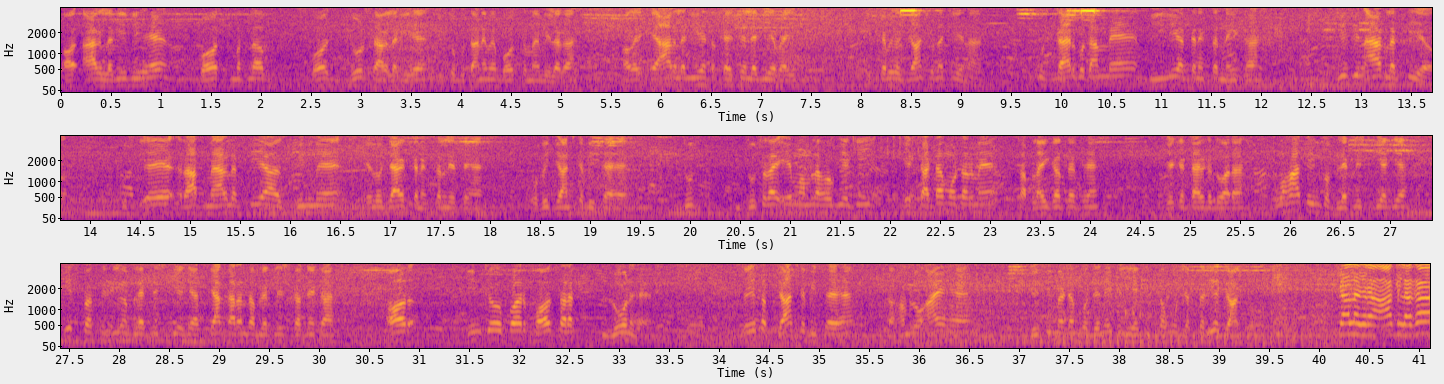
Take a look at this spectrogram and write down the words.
और आग लगी भी है, बहुत मतलब बहुत ज़ोर से आग लगी है जिसको बुताने में बहुत समय भी लगा। अगर ये आग लगी है तो कैसे लगी है भाई? इसका भी तो जाँच होना चाहिए ना। उस टायर गोदाम में बिजली का कनेक्शन नहीं था। जिस दिन आग लगती है उसके रात में आग लगती है और दिन में ये लोग जाकर कनेक्शन लेते हैं। वो भी जाँच का विषय है। दूस, दूसरा ये मामला हो गया कि ये टाटा मोटर में सप्लाई करते थे जेके टायर के द्वारा। वहाँ से इनको ब्लैक लिस्ट किया गया। किस परिस्थिति में ब्लैक लिस्ट किया गया? क्या कारण था ब्लैक लिस्ट करने का? और इनके ऊपर बहुत सारा लोन है। तो ये सब जाँच का विषय है। तो हम लोग आए हैं डीसी मैडम को देने के लिए कि इसका उच्च स्तरीय जाँच हो। क्या लग रहा है? आग लगा?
